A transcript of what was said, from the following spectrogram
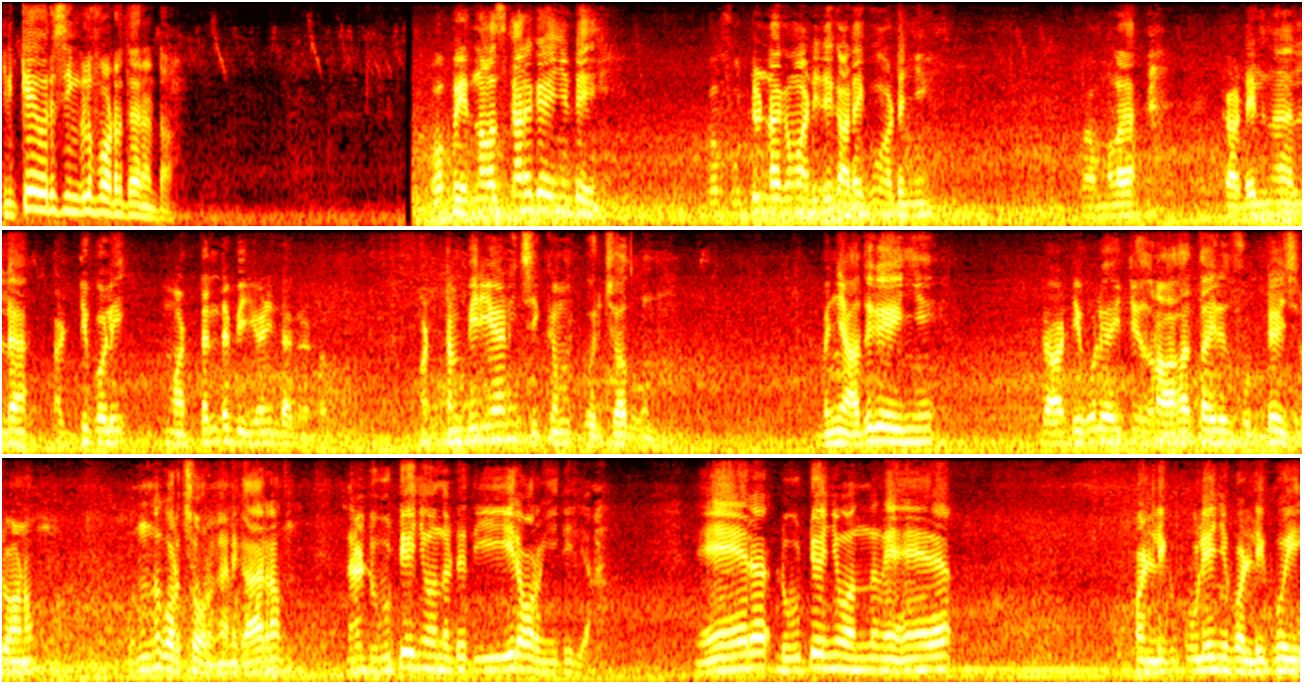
എനിക്ക് ഒരു സിംഗിൾ ഫോട്ടോ തരാം കേട്ടോ. പെരുന്ന നമസ്കാരം കഴിഞ്ഞിട്ടേ ഇപ്പോൾ ഫുഡ് ഉണ്ടാക്കാൻ വേണ്ടിയിട്ട് കടയ്ക്ക് പോട്ടഞ്ഞ് അപ്പോൾ നമ്മളെ കടയിൽ നല്ല അടിപൊളി മട്ടന്റെ ബിരിയാണി ഉണ്ടാക്കുന്നുണ്ടോ മട്ടൻ ബിരിയാണി ചിക്കൻ പൊരിച്ചാൽ തോന്നുന്നു. അപ്പം ഞാൻ അത് കഴിഞ്ഞ് അടിപൊളിയായിട്ട് റാഹത്തായിട്ട് ഫുഡ് കഴിച്ചിട്ട് വേണം ഒന്ന് കുറച്ച് ഉറങ്ങാൻ. കാരണം ഇന്നലെ ഡ്യൂട്ടി കഴിഞ്ഞ് വന്നിട്ട് തീരെ ഉറങ്ങിയിട്ടില്ല. നേരെ ഡ്യൂട്ടി കഴിഞ്ഞ് വന്ന് നേരെ പള്ളിക്ക് കൂളി കഴിഞ്ഞ് പള്ളിക്ക് പോയി.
